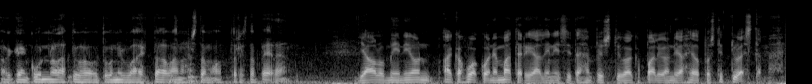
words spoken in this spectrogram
oikein kunnolla tuhoutuu, niin vaihtaa vanhasta moottorista perään. Ja alumiini on aika huokoinen materiaali, niin sitähän pystyy aika paljon ja helposti työstämään.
